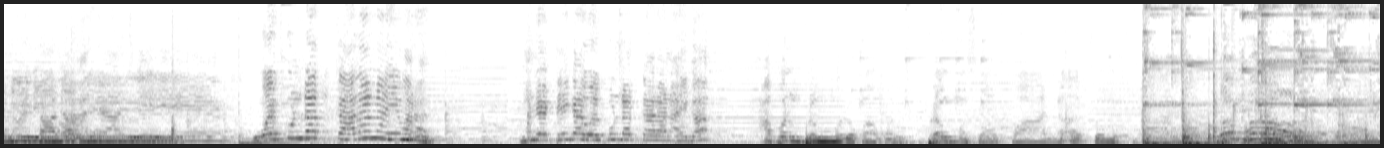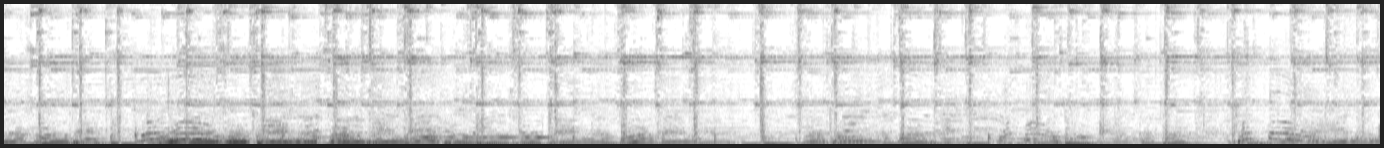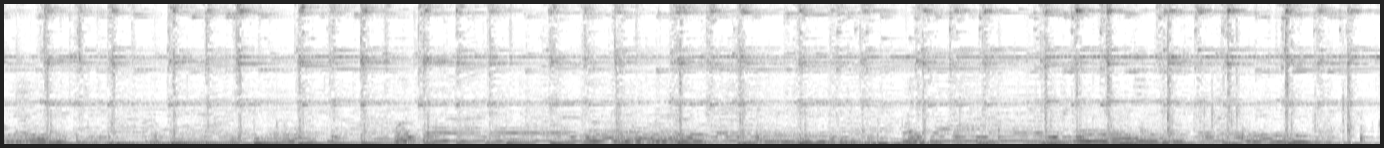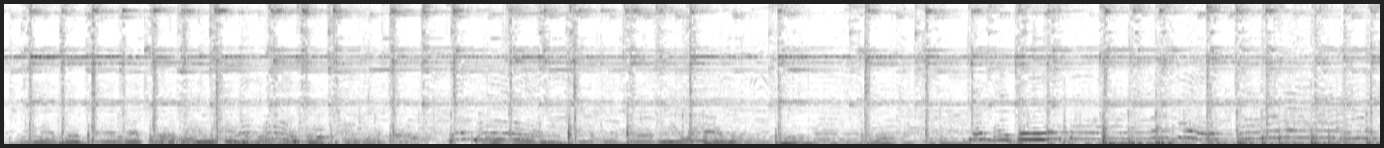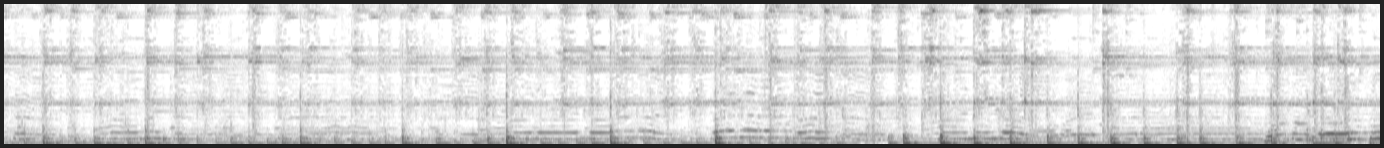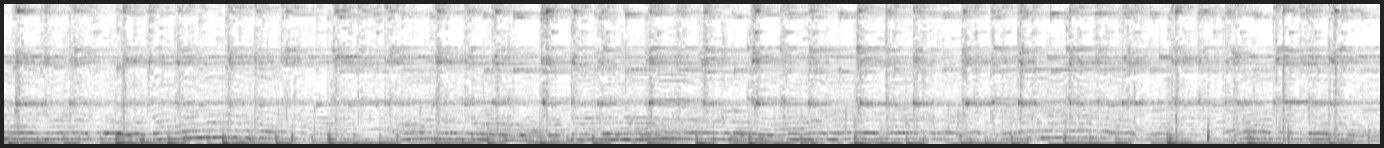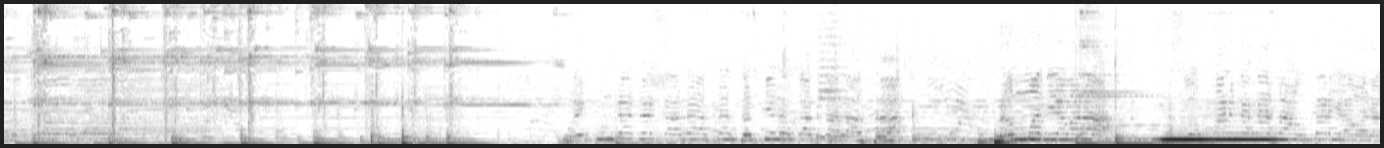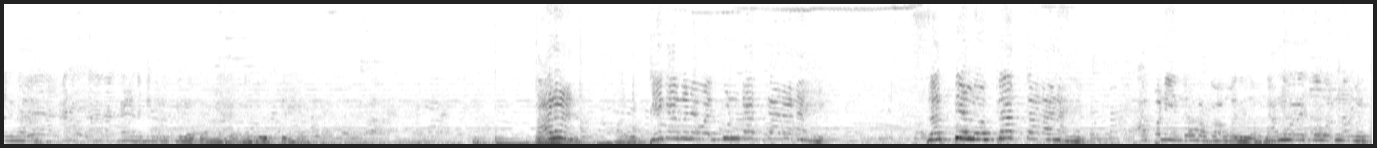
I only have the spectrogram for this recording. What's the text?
नाही वैकुंठात काला नाही महाराज म्हणजे ठीक आहे वैकुंठात काला नाही का आपण ब्रह्म लोक आपण ब्रह्म सोपान तो ब्रह्म सोपान लोकात असता ब्रह्मदेवाला सोपान काकाचा अवतार घ्यावा लागला. आणि काला खाण्यासाठी मृत्यू उत्तर कारण ठीक आहे म्हणे वैकुंठात काला नाही. सत्य लोकात काला नाही. आपण इंद्र लोकांमध्ये जाऊ. ज्ञानवराचं वर्णन करतो.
